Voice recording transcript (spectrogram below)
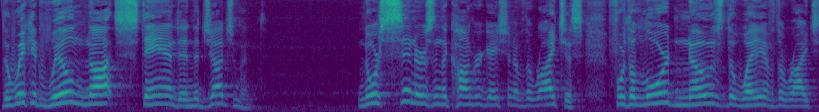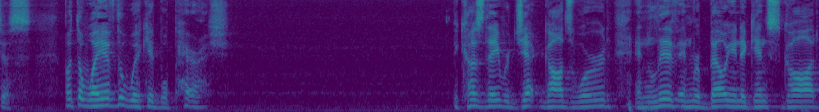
the wicked will not stand in the judgment, nor sinners in the congregation of the righteous. For the Lord knows the way of the righteous, but the way of the wicked will perish. Because they reject God's word and live in rebellion against God,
